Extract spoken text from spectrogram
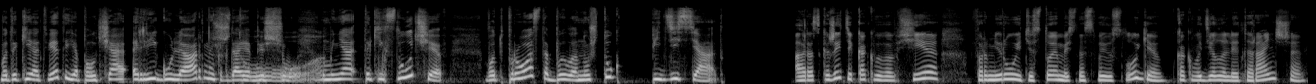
Вот такие ответы я получаю регулярно, когда Что? я пишу. У меня таких случаев вот просто было, ну, штук 50. А расскажите, как вы вообще формируете стоимость на свои услуги, как вы делали это раньше,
